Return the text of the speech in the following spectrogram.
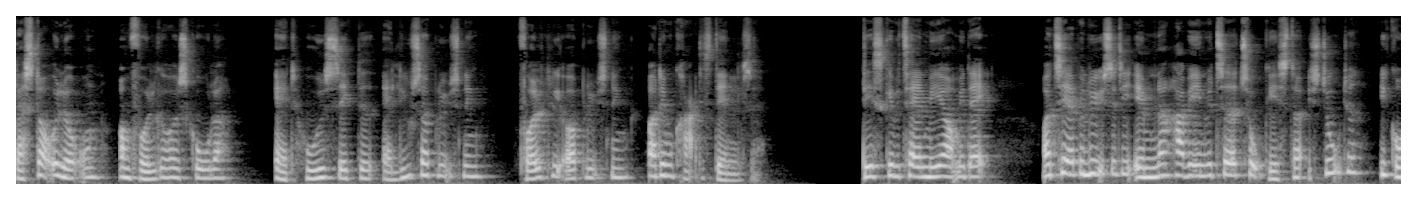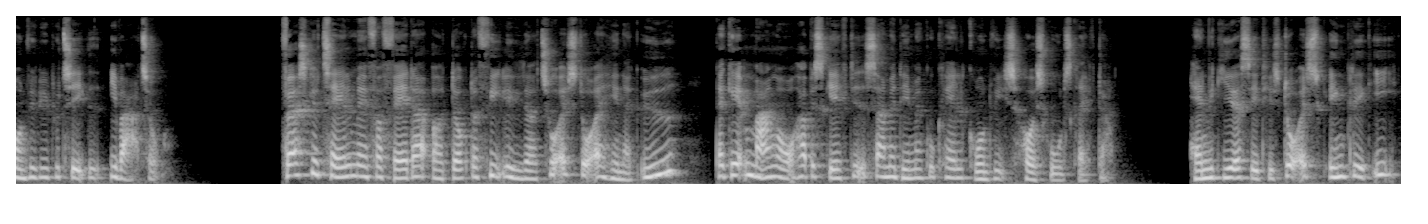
Der står i loven om folkehøjskoler, at hovedsigtet er livsoplysning, folkelig oplysning og demokratisk dannelse. Det skal vi tale mere om i dag, og til at belyse de emner har vi inviteret to gæster i studiet i Grundtvig Biblioteket i Vartov. Først skal vi tale med forfatter og doktorfil i litteraturhistorie Henrik Yde, der gennem mange år har beskæftiget sig med det, man kunne kalde Grundtvigs højskoleskrifter. Han vil give os et historisk indblik i,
